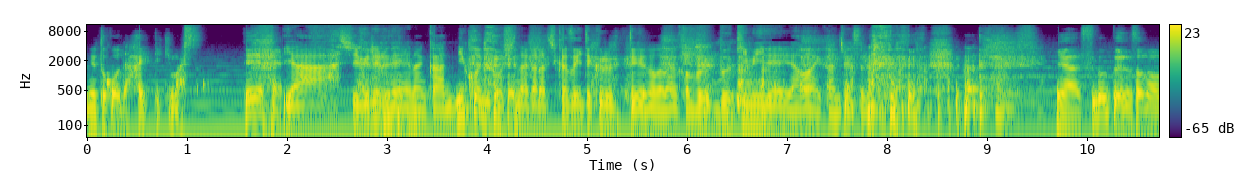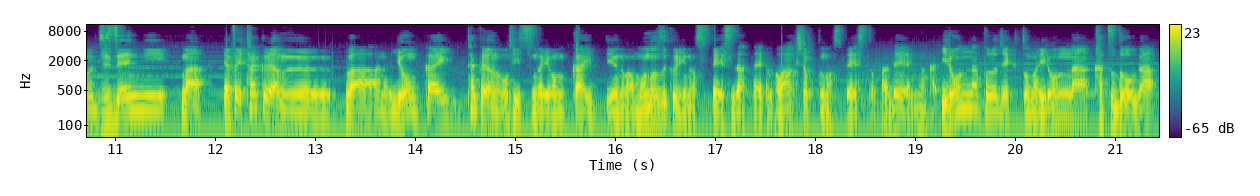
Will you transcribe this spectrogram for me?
いうところで入ってきました。で、いやー、痺れるね。なんか、ニコニコしながら近づいてくるっていうのがなんかぶ 不気味でやばい感じがする。いや、すごくその事前に、まあ、やっぱりタクラムはあの4階、タクラムのオフィスの4階っていうのはものづくりのスペースだったりとかワークショップのスペースとかで、なんかいろんなプロジェクトのいろんな活動が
